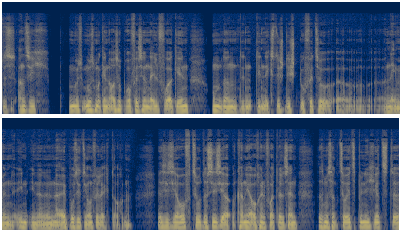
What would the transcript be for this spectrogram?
das an sich muss, muss man genauso professionell vorgehen um dann die, die nächste die Stufe zu äh, nehmen, in, in eine neue Position vielleicht auch. Ne? Es ist ja oft so, das ist ja, kann ja auch ein Vorteil sein, dass man sagt, so jetzt bin ich jetzt äh,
